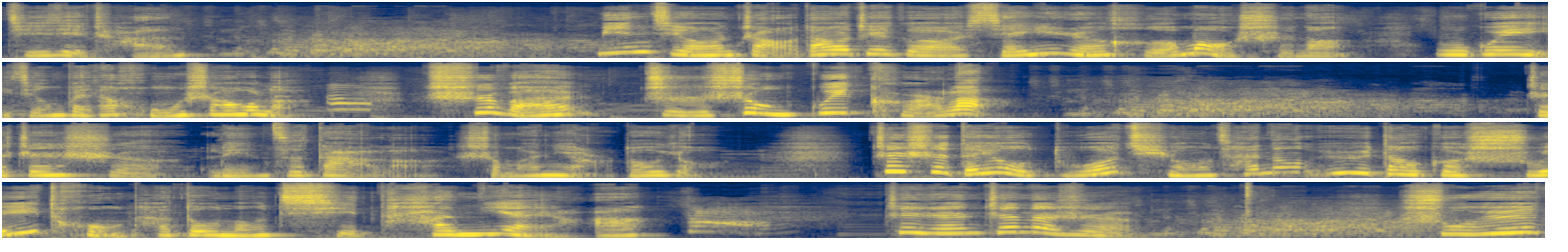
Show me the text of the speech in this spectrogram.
解解馋。民警找到这个嫌疑人何某时呢，乌龟已经被他红烧了。吃完只剩龟壳了，这真是林子大了，什么鸟都有。这是得有多穷才能遇到个水桶，他都能起贪念呀！啊，这人真的是属于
